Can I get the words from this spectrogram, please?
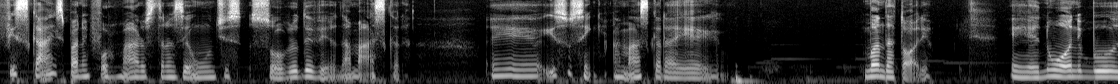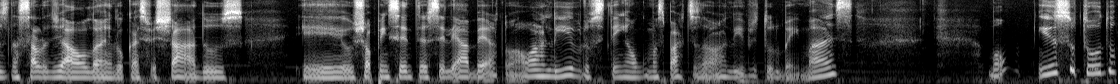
fiscais para informar os transeuntes sobre o dever da máscara. É, isso sim, a máscara é mandatória. É, no ônibus, na sala de aula, em locais fechados, é, o shopping center, se ele é aberto ao ar livre, se tem algumas partes ao ar livre, tudo bem. Mas, bom, isso tudo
